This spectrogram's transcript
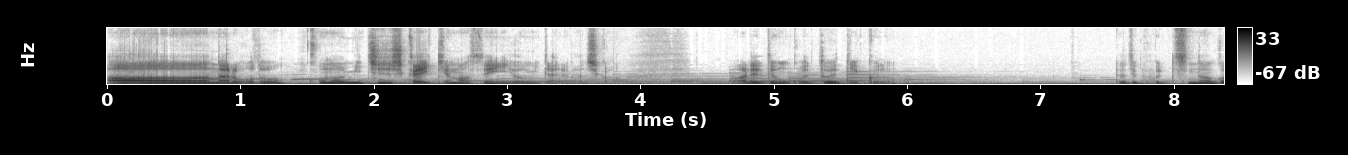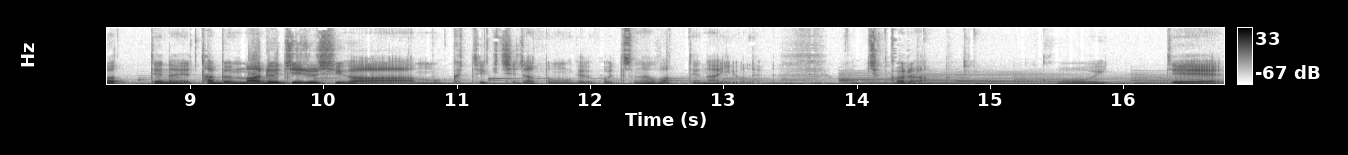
あー、なるほど。この道しか行けませんよ、みたいな感じか。あれ、でもこれどうやって行くの？だってこれ繋がってない。多分丸印が目的地だと思うけど、これ繋がってないよね。こっちからこう行って、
